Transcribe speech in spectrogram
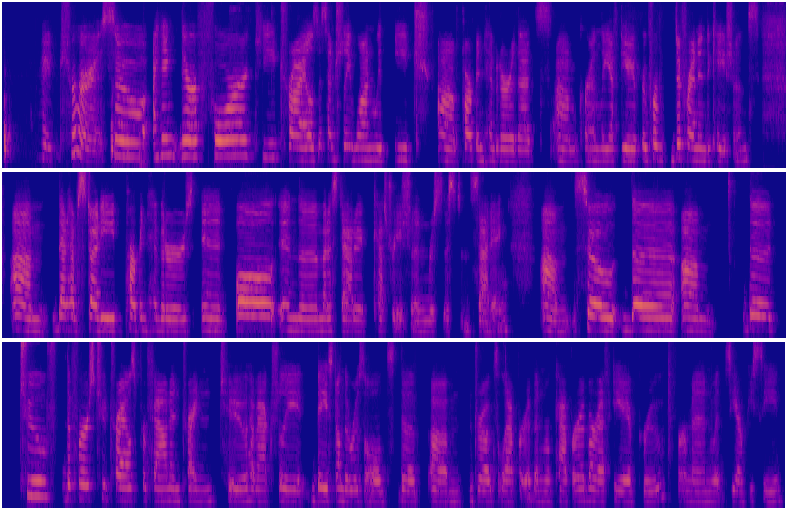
Right, sure. So I think there are four key trials, essentially one with each uh, PARP inhibitor that's um, currently FDA approved for different indications um, that have studied PARP inhibitors in all in the metastatic castration resistant setting. Um, so the um, the two the first two trials profound and TRITON 2 have actually based on the results the um, drugs olaparib and rucaparib are fda approved for men with crpc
